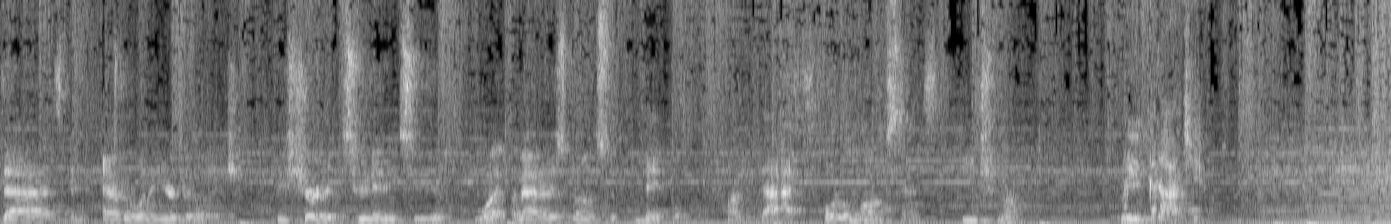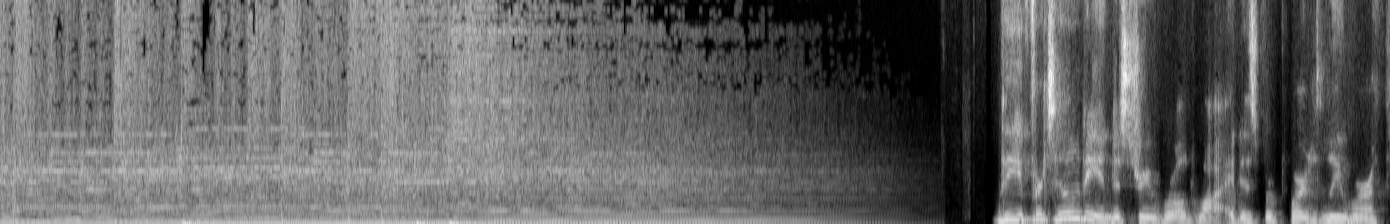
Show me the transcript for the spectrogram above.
dads, and everyone in your village, be sure to tune into What Matters Most with Maple on that Total Mom Sense each month. We've, We've got, got you. The fertility industry worldwide is reportedly worth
